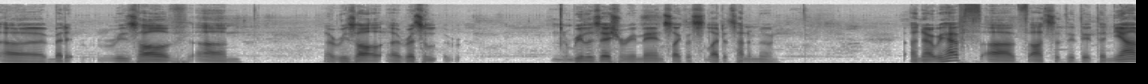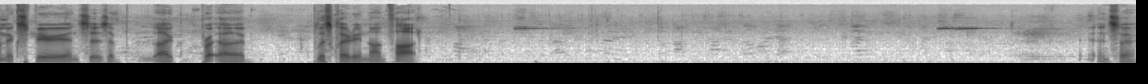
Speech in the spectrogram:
uh, resolve um, resolve resol realization remains like the light of the sun and moon. Uh, now we have th uh, thoughts that the, the, the nyam experience is a uh, bliss clarity and non-thought. And so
